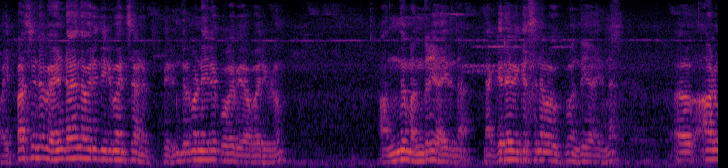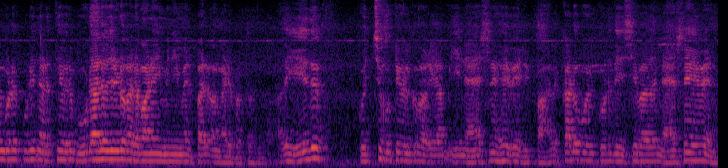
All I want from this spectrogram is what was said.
ബൈപ്പാസ് പിന്നെ വേണ്ട എന്ന് അവർ തീരുമാനിച്ചാണ് പെരിന്തൽമണ്ണയിലെ കുറേ വ്യാപാരികളും അന്ന് മന്ത്രിയായിരുന്ന നഗരവികസന വകുപ്പ് മന്ത്രിയായിരുന്ന ആളും കൂടെ കൂടി നടത്തിയ ഒരു ഗൂഢാലോചനയുടെ ഫലമാണ് ഈ മിനി മേൽപ്പാലം അങ്ങാടിപ്പുറത്ത് വന്നത്. അത് ഏത് കൊച്ചു കുട്ടികൾക്ക് പറയാം ഈ നാഷണൽ ഹൈവേയിൽ പാലക്കാട് കോഴിക്കോട് ദേശീയപാത നാഷണൽ ഹൈവേ ആണ്.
